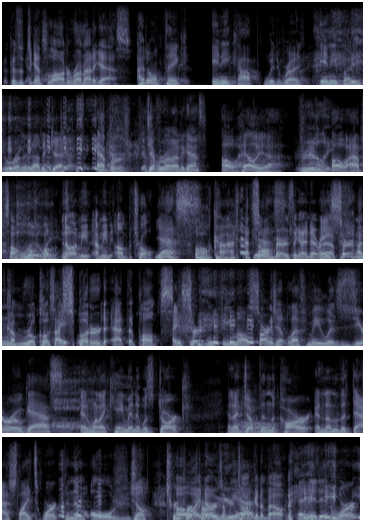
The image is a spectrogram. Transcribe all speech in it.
Because it's against the law to run out of gas. I don't think any cop would run anybody for running out of gas ever. Did you ever run out of gas? Oh hell oh, yeah. Really? Oh, oh absolutely. no, I mean, I mean on patrol. Yes. Oh God, that's so embarrassing. I never A have. certain- I've come real close. I've a- sputtered at the pumps. A certain female sergeant left me with zero gas, oh. and when I came in, it was dark. And I jumped in the Oh. car, and none of the dash lights worked, in them old junk trooper oh, I know cars who you're talking had, about. and they didn't work.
